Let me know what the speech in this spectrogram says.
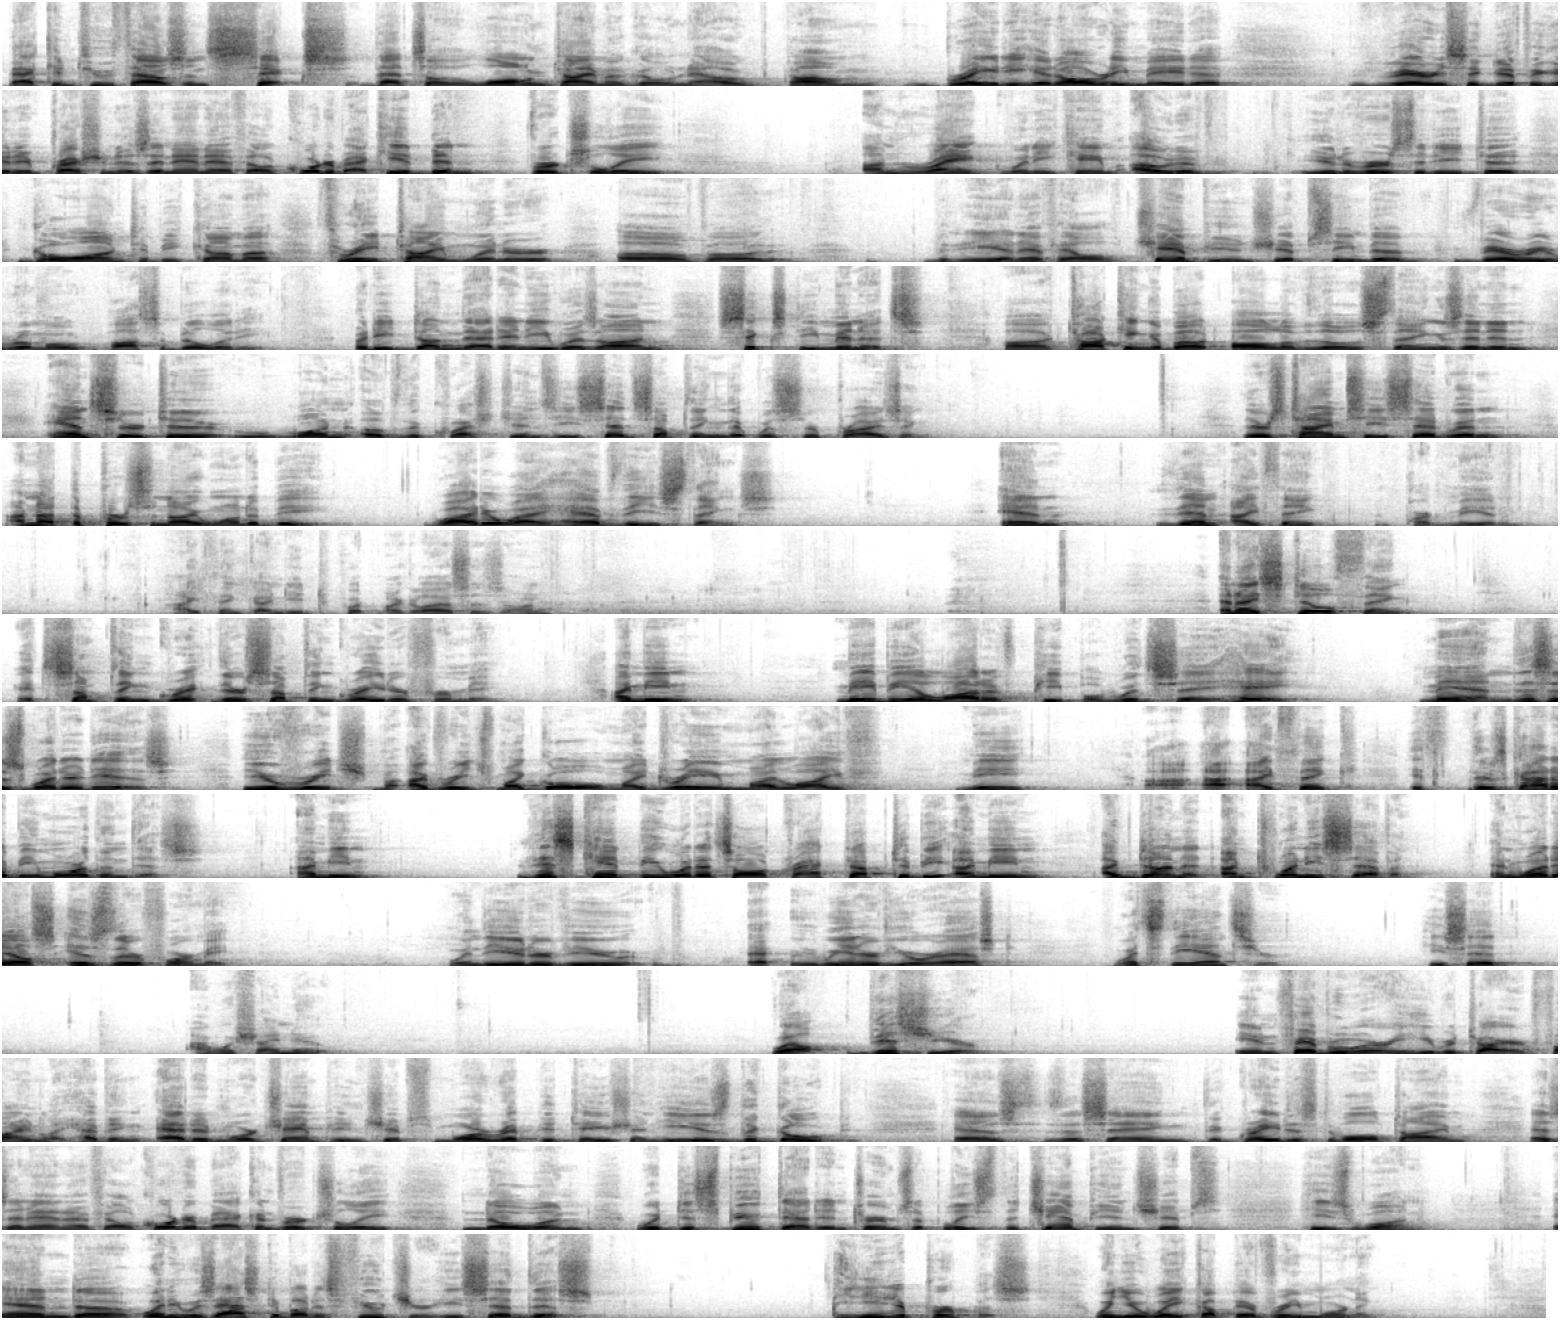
Back in 2006, that's a long time ago now, Tom Brady had already made a very significant impression as an NFL quarterback. He had been virtually unranked when he came out of university to go on to become a three time winner of uh, the NFL championship, seemed a very remote possibility. But he'd done that, and he was on 60 Minutes uh, talking about all of those things. And in answer to one of the questions, he said something that was surprising. There's times he said, when I'm not the person I want to be. Why do I have these things? And then I think, pardon me, and I think I need to put my glasses on. And I still think it's something great, there's something greater for me. I mean, maybe a lot of people would say, hey, man, this is what it is. You've reached, I've reached my goal, my dream, my life. Me, I, I think there's got to be more than this. I mean, this can't be what it's all cracked up to be. I mean, I've done it. I'm 27. And what else is there for me? When the interview, eh, the interviewer asked, What's the answer? He said, I wish I knew. Well, this year, in February, he retired finally, having added more championships, more reputation. He is the GOAT, as the saying, the greatest of all time as an NFL quarterback, and virtually no one would dispute that in terms of at least the championships he's won. And uh, when he was asked about his future, he said this You need a purpose when you wake up every morning.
